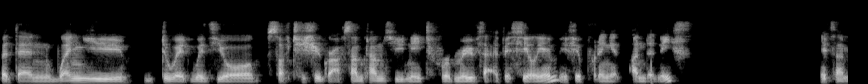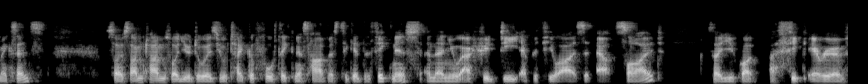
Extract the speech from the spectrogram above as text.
but then when you do it with your soft tissue graft, sometimes you need to remove that epithelium if you're putting it underneath, if that makes sense. So sometimes what you'll do is you'll take a full thickness harvest to get the thickness, and then you'll actually de-epithelialize it outside. So you've got a thick area of,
